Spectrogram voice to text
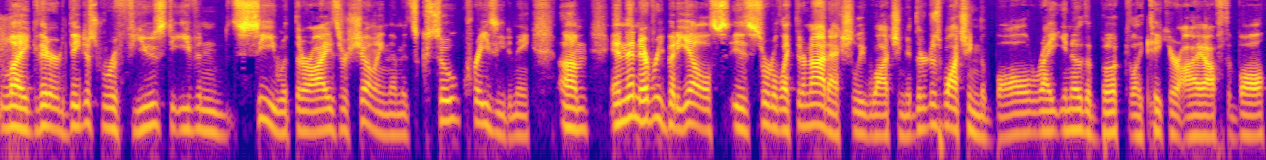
Like they're they just refuse to even see what their eyes are showing them. It's so crazy to me. Um and then everybody else is sort of like they're not actually watching it. They're just watching the ball right? You know the book like take your eye off the ball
